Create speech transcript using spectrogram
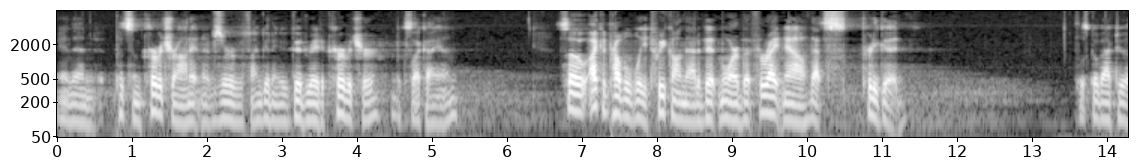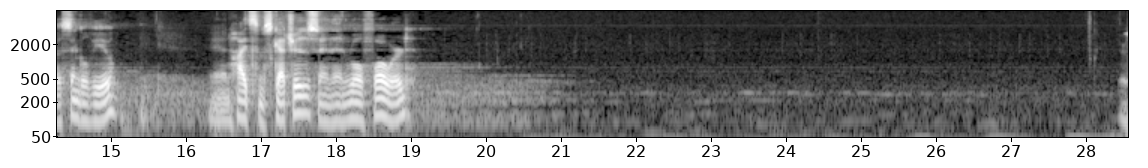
and then put some curvature on it and observe if I'm getting a good rate of curvature. Looks like I am. So I could probably tweak on that a bit more, but for right now, that's pretty good. So let's go back to a single view and hide some sketches and then roll forward. There's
